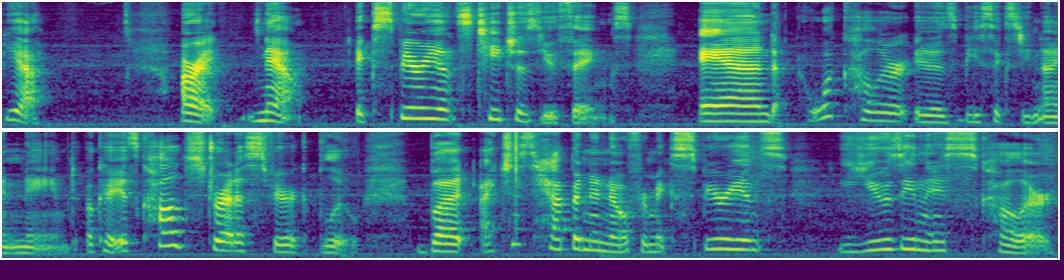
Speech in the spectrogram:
yeah, all right, now, experience teaches you things. And what color is B69 named? Okay, it's called stratospheric blue, but I just happen to know from experience using this color,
